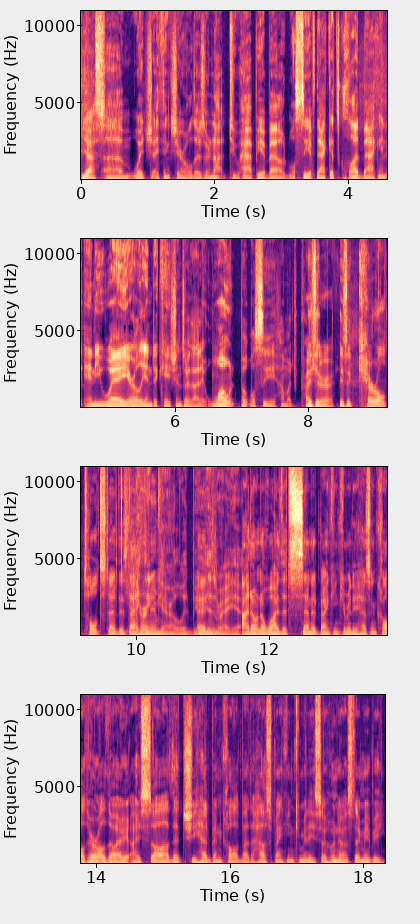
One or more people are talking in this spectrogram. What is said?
Yes. Um, which I think shareholders are not too happy about. We'll see if that gets clawed back in any way. Early indications are that it won't, but we'll see how much is, pressure. it, is it Carol Tolstedt? Is that I her think? Carol would be And is right. Yeah. I don't know why the Senate Banking Committee hasn't called her, although I, I saw that she had been called by the House Banking Committee. So who knows? They may be,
